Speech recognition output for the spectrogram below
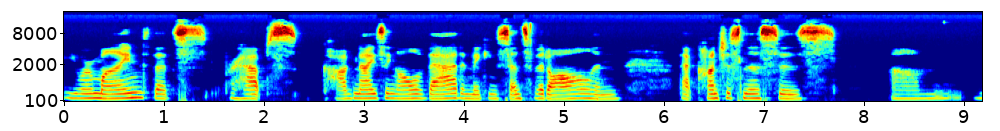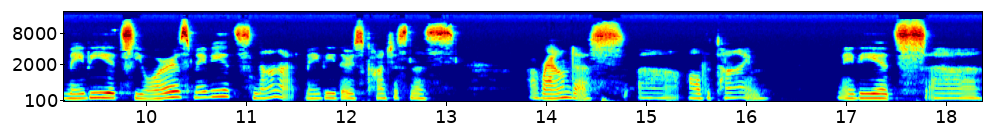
your mind that's perhaps cognizing all of that and making sense of it all and that consciousness is um, maybe it's yours maybe it's not. Maybe there's consciousness around us uh, all the time. Maybe it's uh,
